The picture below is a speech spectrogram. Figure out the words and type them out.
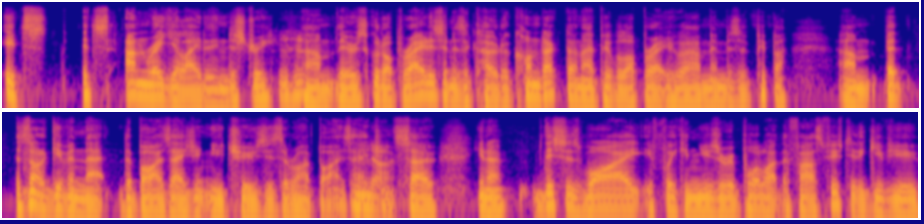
it's it's unregulated industry. Mm-hmm. Um, there's good operators, and there's a code of conduct. I know people operate who are members of PIPA, um, but it's not a given that the buyer's agent you choose is the right buyer's agent. No. So, you know, this is why if we can use a report like the Fast 50 to give you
